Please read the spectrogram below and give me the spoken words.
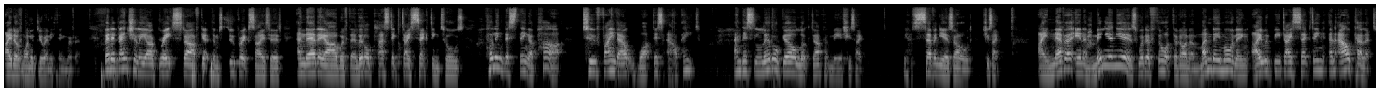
I don't want to do anything with it. But eventually, our great staff get them super excited. And there they are with their little plastic dissecting tools, pulling this thing apart to find out what this owl ate. And this little girl looked up at me and she's like, seven years old. She's like, I never in a million years would have thought that on a Monday morning I would be dissecting an owl pellet.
